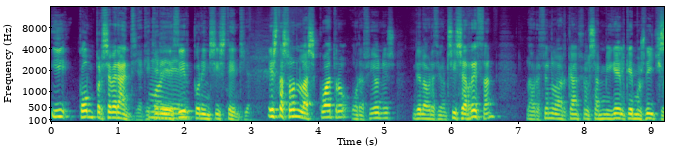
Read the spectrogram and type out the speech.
y con perseverancia, que quiere decir con insistencia. Estas son las cuatro oraciones de la oración. Si se rezan, la oración al arcángel San Miguel que hemos dicho,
